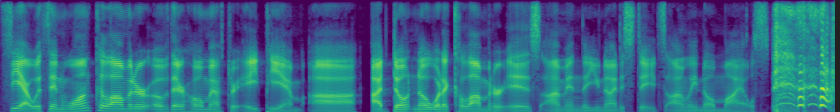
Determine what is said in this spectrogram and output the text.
So yeah, within one kilometer of their home after 8 p.m. Uh, I don't know what a kilometer is. I'm in the United States. I only know miles.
